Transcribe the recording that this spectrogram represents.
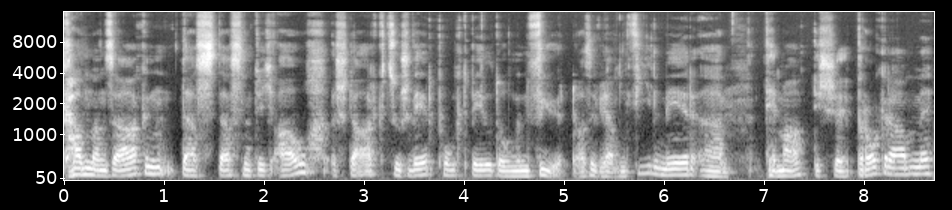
kann man sagen, dass das natürlich auch stark zu Schwerpunktbildungen führt. Also wir haben viel mehr äh, thematische Programme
